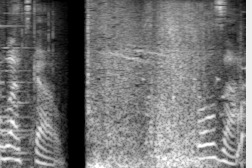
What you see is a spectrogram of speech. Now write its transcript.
Let's go. Bullseye.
